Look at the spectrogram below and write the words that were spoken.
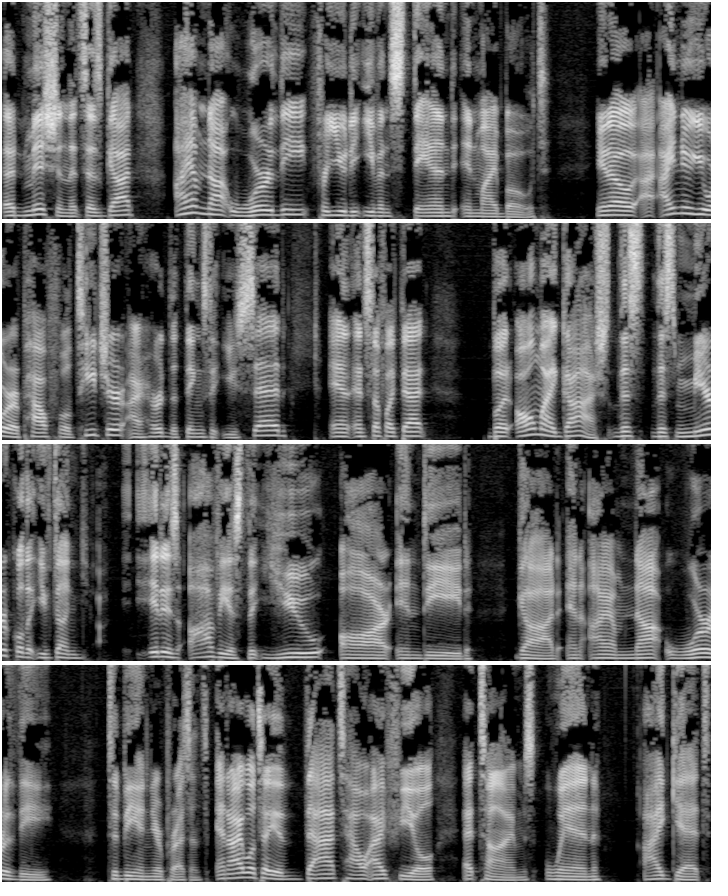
admission that says, God, I am not worthy for you to even stand in my boat. You know, I, I, knew you were a powerful teacher. I heard the things that you said and, and stuff like that. But oh my gosh, this this miracle that you've done, it is obvious that you are indeed God, and I am not worthy to be in your presence. And I will tell you, that's how I feel at times when I get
